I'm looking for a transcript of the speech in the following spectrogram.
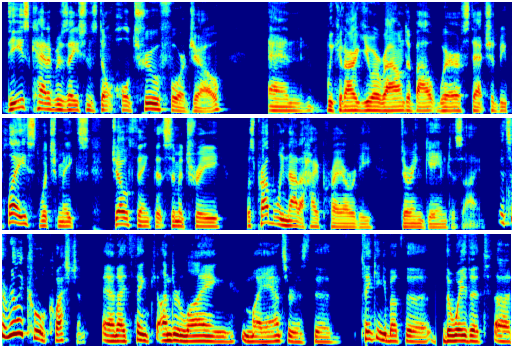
these categorizations don't hold true for joe and we could argue around about where stats should be placed which makes joe think that symmetry was probably not a high priority during game design It's a really cool question. And I think underlying my answer is the thinking about the the way that uh,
